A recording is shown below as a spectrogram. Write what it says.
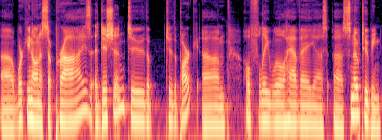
uh, working on a surprise addition to the to the park. Um, hopefully, we'll have a, uh s- a snow tubing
